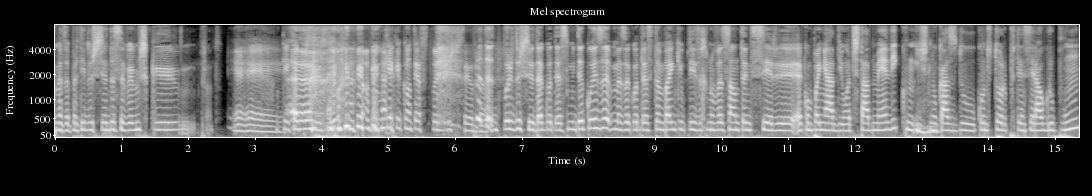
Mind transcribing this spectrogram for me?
mas a partir dos 60 sabemos que. Pronto. É. O que é que é preciso? o que é que acontece depois dos 60? Depois dos 60 acontece muita coisa, mas acontece também que o pedido de renovação tem de ser eh, acompanhado de um atestado médico, isto no caso do condutor pertencer ao grupo 1,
